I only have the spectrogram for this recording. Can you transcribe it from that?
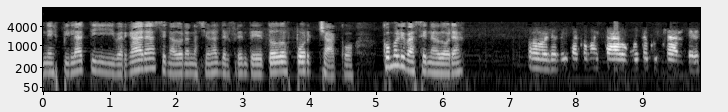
Inés Pilati Vergara, senadora nacional del Frente de Todos por Chaco. ¿Cómo le va, senadora? Hola, Luisa, ¿cómo está? Un gusto escucharte.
